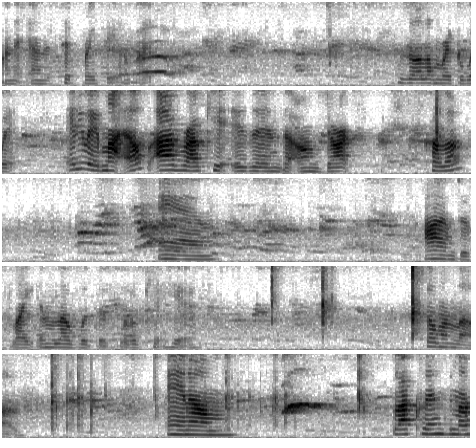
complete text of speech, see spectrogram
on the, on the tip right there, but this is all I'm working with. Anyway, my e.l.f. eyebrow kit is in the um dark color. And I'm just like in love with this little kit here. So in love. And um so I cleansed my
